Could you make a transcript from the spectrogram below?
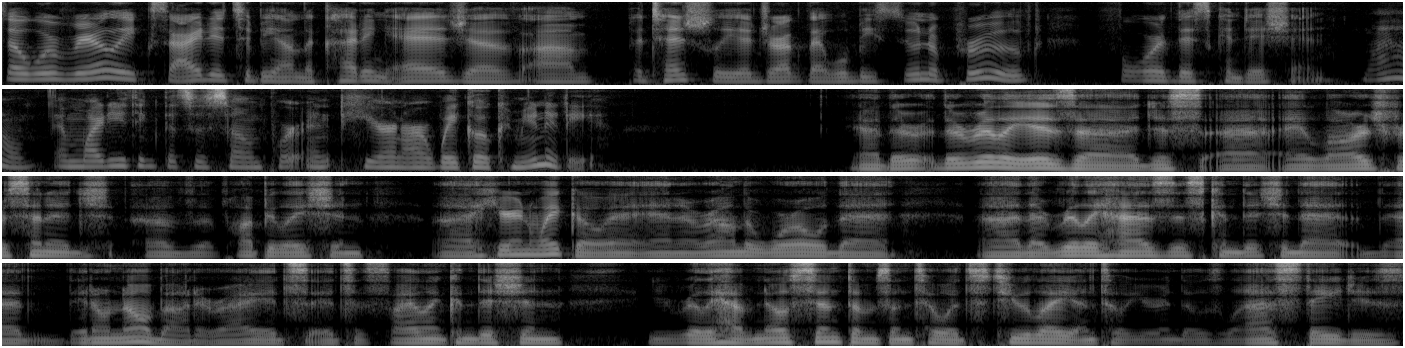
So we're really excited to be on the cutting edge of um, potentially a drug that will be soon approved for this condition. Wow, and why do you think this is so important here in our Waco community? Yeah, there there really is uh, just uh, a large percentage of the population uh, here in Waco and, and around the world that uh, that really has this condition that that they don't know about it. Right? It's it's a silent condition. You really have no symptoms until it's too late, until you're in those last stages.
